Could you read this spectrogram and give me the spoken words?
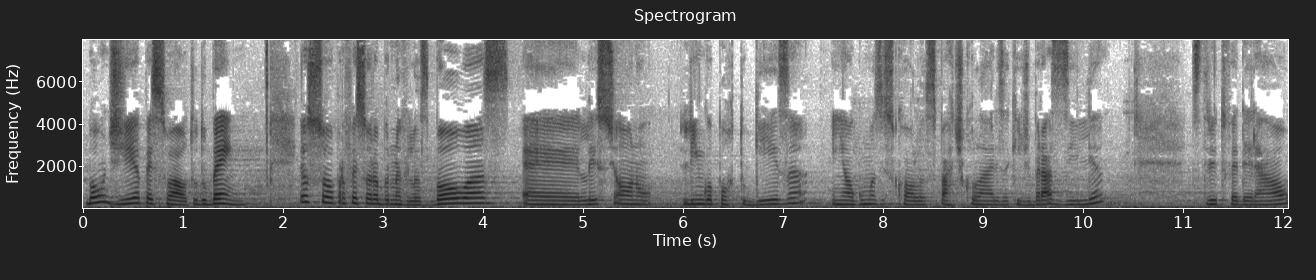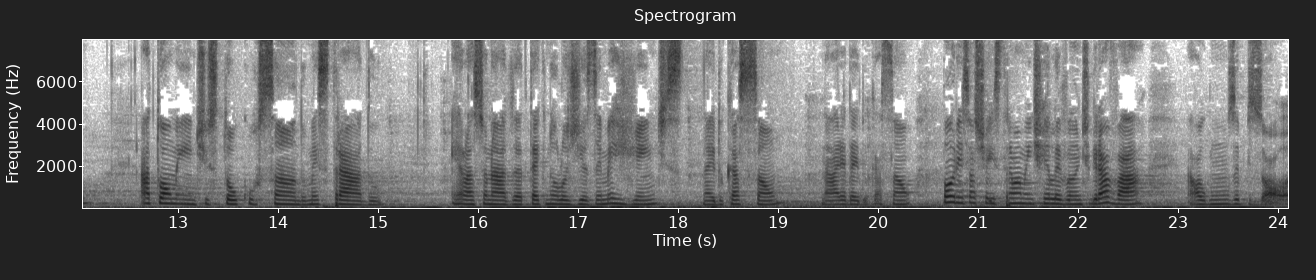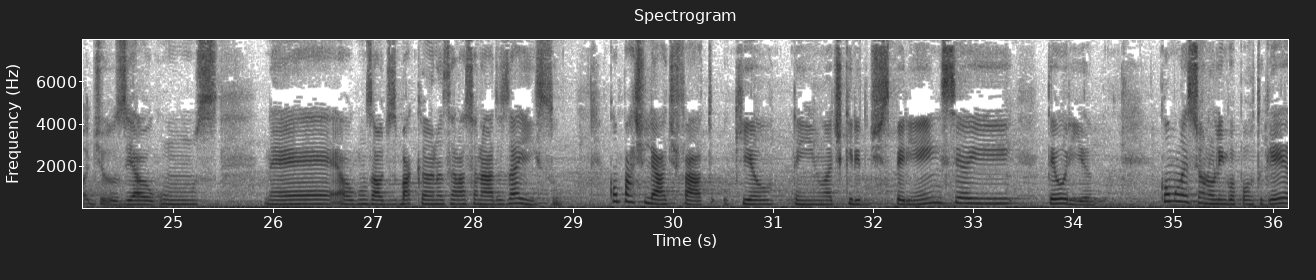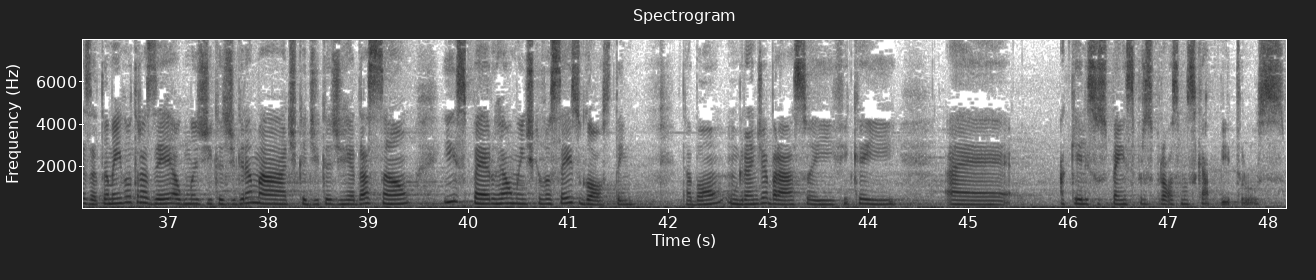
Bom dia, pessoal, tudo bem? Eu sou a professora Bruna Vilas Boas, é, leciono língua portuguesa em algumas escolas particulares aqui de Brasília, Distrito Federal. Atualmente estou cursando mestrado relacionado a tecnologias emergentes na educação, na área da educação. Por isso achei extremamente relevante gravar alguns episódios e alguns, né, alguns áudios bacanas relacionados a isso compartilhar de fato o que eu tenho adquirido de experiência e teoria. Como leciono língua portuguesa, também vou trazer algumas dicas de gramática, dicas de redação e espero realmente que vocês gostem, tá bom? Um grande abraço aí, fica aí é, aquele suspense para os próximos capítulos.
